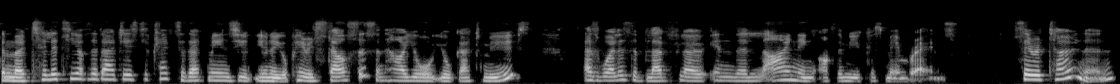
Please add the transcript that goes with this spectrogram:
the motility of the digestive tract. So, that means you, you know your peristalsis and how your, your gut moves, as well as the blood flow in the lining of the mucous membranes. Serotonin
